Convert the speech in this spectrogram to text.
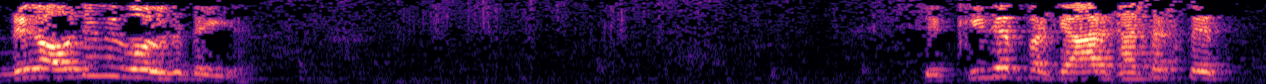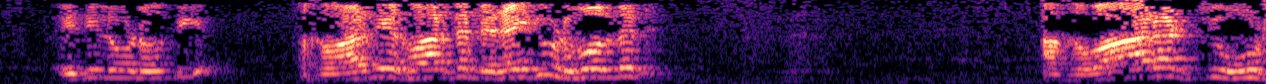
ਨਿਗਾ ਉਹਦੀ ਵੀ ਗੋਲ ਕਿਤੇ ਹੈ। ਸਿੱਖੀ ਦੇ ਪ੍ਰਚਾਰ ਖਾਤਰ ਤੇ ਇਹਦੀ ਲੋੜ ਹੁੰਦੀ ਹੈ। ਅਖਬਾਰ ਦੀ ਅਖਬਾਰ ਤਾਂ ਮੇਰਾ ਹੀ ਝੂਠ ਬੋਲਦੇ ਨੇ। ਅਖਬਾਰ ਔਰ ਝੂਠ।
